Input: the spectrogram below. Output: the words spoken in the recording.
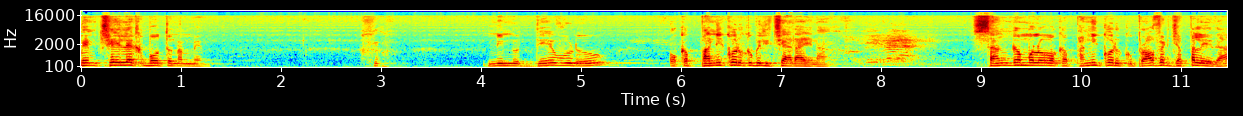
మేము చేయలేకపోతున్నాం మేము. నిన్ను దేవుడు ఒక పని కొరకు పిలిచాడు ఆయన. సంఘములో ఒక పని కొరకు ప్రాఫిట్ చెప్పలేదా?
